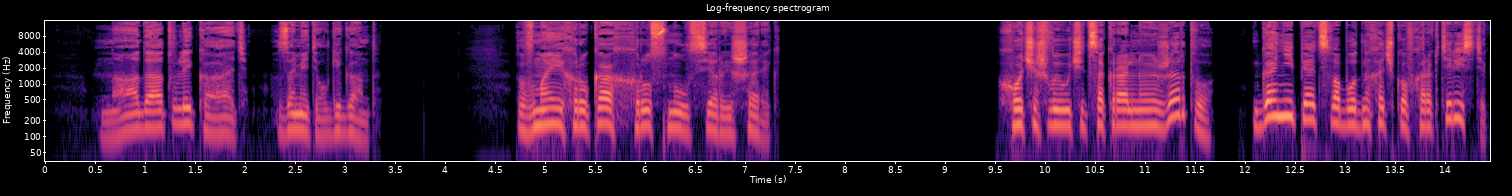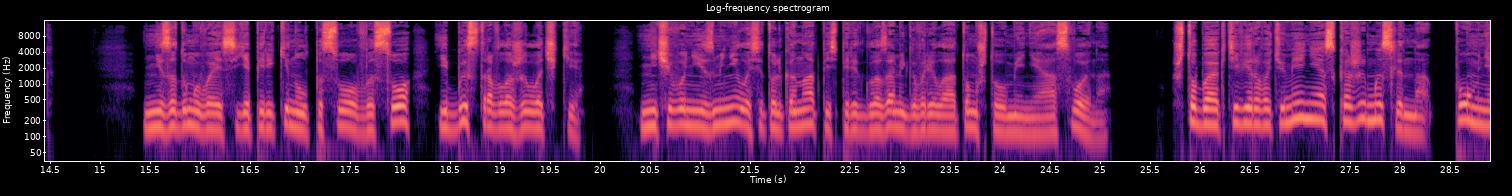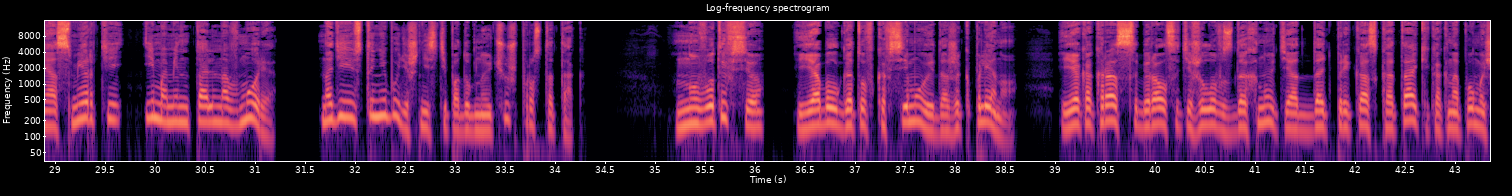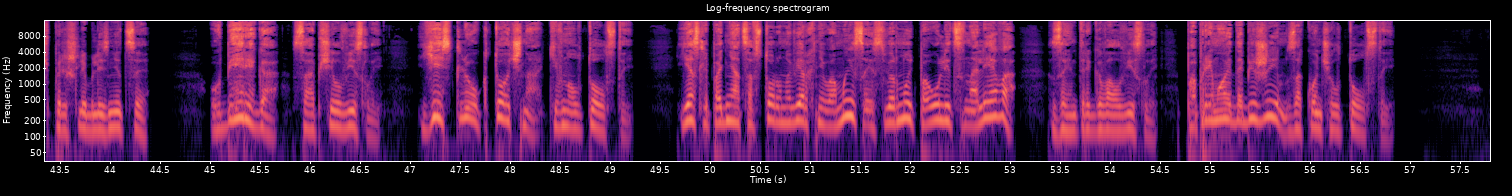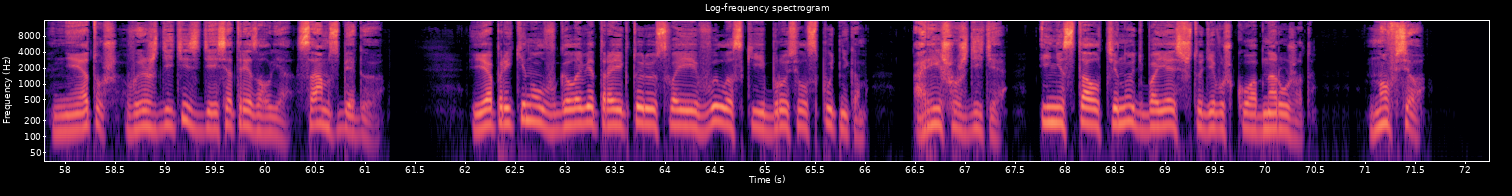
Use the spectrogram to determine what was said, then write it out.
— Надо отвлекать, — заметил гигант. В моих руках хрустнул серый шарик. Хочешь выучить сакральную жертву? Гони пять свободных очков характеристик. Не задумываясь, я перекинул ПСО в СО и быстро вложил очки. Ничего не изменилось, и только надпись перед глазами говорила о том, что умение освоено. Чтобы активировать умение, скажи мысленно «помни о смерти» и моментально в море. Надеюсь, ты не будешь нести подобную чушь просто так. Ну вот и все. Я был готов ко всему и даже к плену я как раз собирался тяжело вздохнуть и отдать приказ к атаке, как на помощь пришли близнецы. — У берега, — сообщил Вислый. — Есть люк, точно, — кивнул Толстый. — Если подняться в сторону верхнего мыса и свернуть по улице налево, — заинтриговал Вислый. — По прямой добежим, — закончил Толстый. — Нет уж, вы ждите здесь, — отрезал я. Сам сбегаю. Я прикинул в голове траекторию своей вылазки и бросил спутникам. — Аришу ждите и не стал тянуть, боясь, что девушку обнаружат. «Ну все».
